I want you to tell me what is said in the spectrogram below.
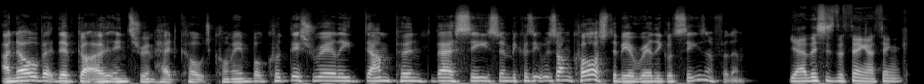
I know that they've got an interim head coach coming, but could this really dampen their season? Because it was on course to be a really good season for them. Yeah, this is the thing. I think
